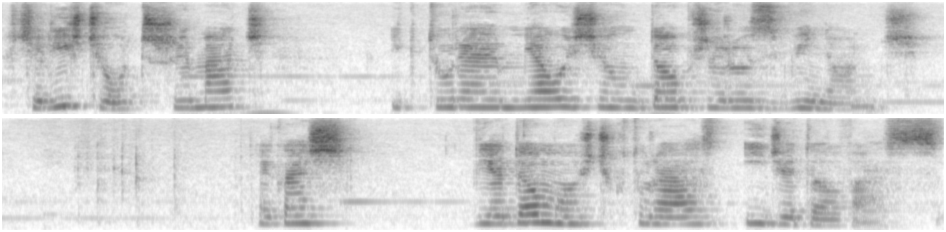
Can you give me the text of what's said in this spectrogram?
chcieliście utrzymać i które miały się dobrze rozwinąć. Jakaś wiadomość, która idzie do Was.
